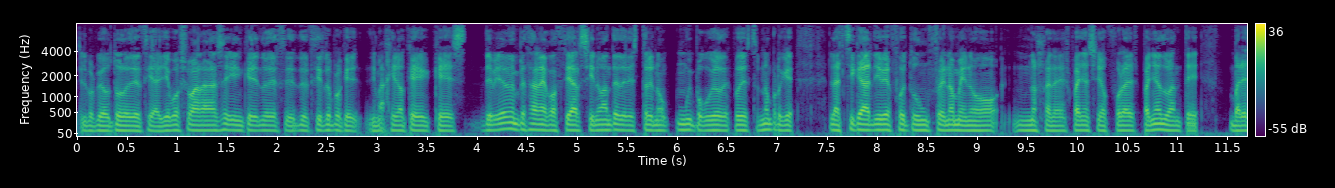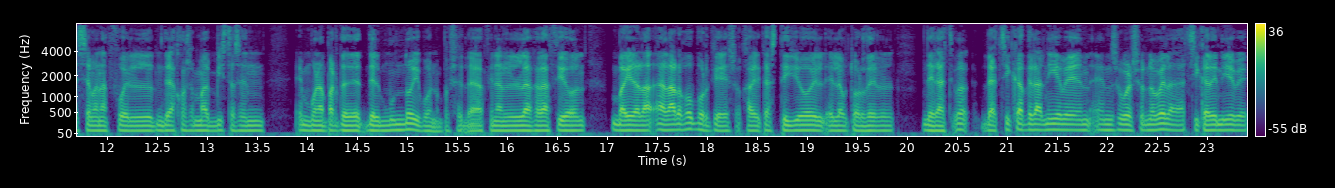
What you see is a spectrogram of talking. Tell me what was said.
el propio autor lo decía. Llevo semanas queriendo decirlo porque imagino que, que deberían empezar a negociar, si no antes del estreno, muy poco después del estreno, porque la chica de nieve fue todo un fenómeno, no solo en España, sino fuera de España. Durante varias semanas fue el, de las cosas más vistas en, en buena parte del mundo. Y bueno, pues al final la relación va a ir a, largo porque eso, Javier Castillo, el, autor del, de la, chica de la nieve en, su versión novela, La chica de nieve,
